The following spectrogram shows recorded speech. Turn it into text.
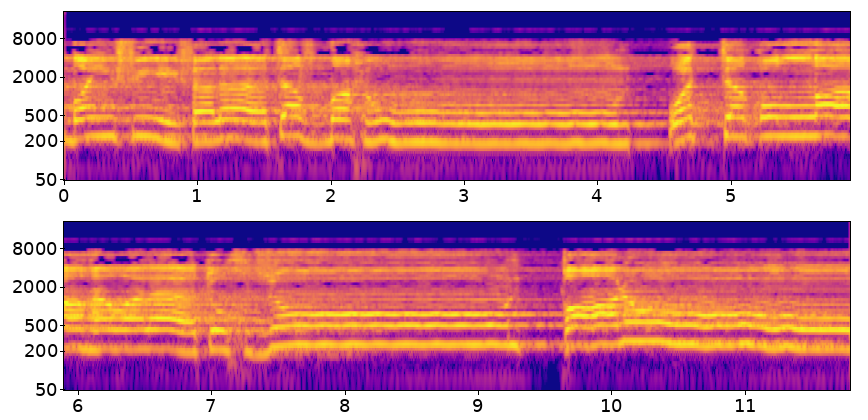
ضيفي فلا تفضحون. واتقوا الله ولا تخزون. قالوا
